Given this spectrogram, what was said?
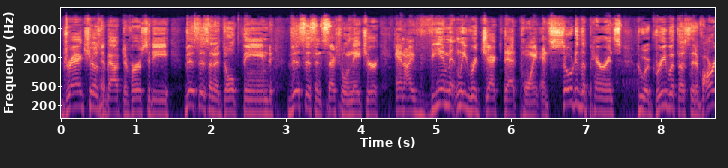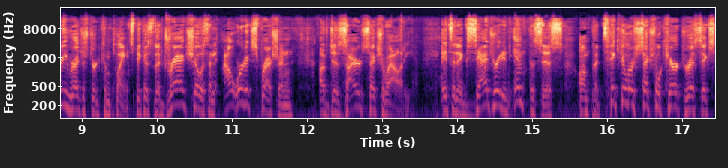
Drag shows yep. about diversity. This isn't adult themed. This isn't sexual in nature. And I vehemently reject that point, and so do the parents who agree with us that have already registered complaints because the drag show is an outward expression of desired sexuality. It's an exaggerated emphasis on particular sexual characteristics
